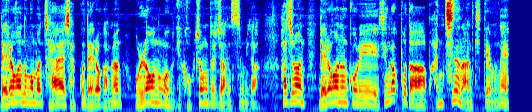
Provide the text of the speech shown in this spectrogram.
내려가는 것만 잘 잡고 내려가면 올라오는 건 그렇게 걱정되지 않습니다. 하지만 내려가는 콜이 생각보다 많지는 않기 때문에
